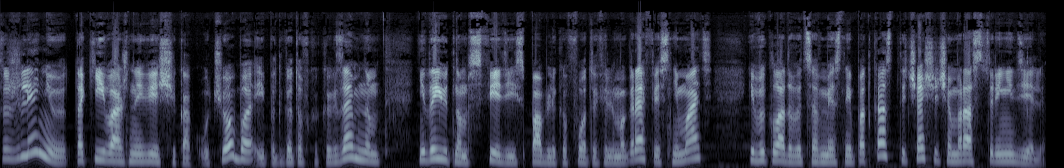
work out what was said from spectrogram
сожалению, такие важные вещи, как учеба и подготовка к экзаменам, не дают нам с Федей из паблика фотофильмография снимать и выкладывать совместные подкасты чаще, чем раз в три недели.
